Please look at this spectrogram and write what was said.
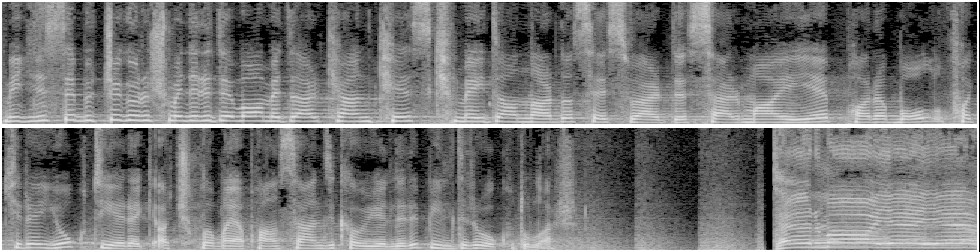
Mecliste bütçe görüşmeleri devam ederken KESK meydanlarda ses verdi. Sermayeye para bol, fakire yok diyerek açıklama yapan sendika üyeleri bildiri okudular. Sermayeye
